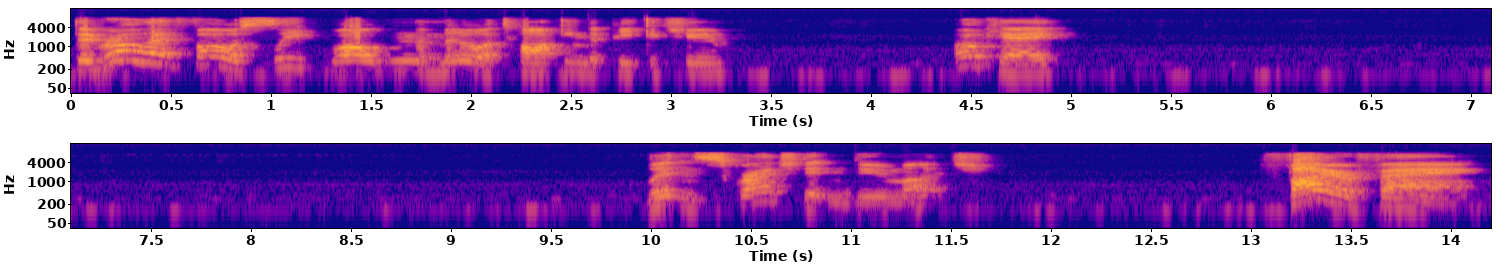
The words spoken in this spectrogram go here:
Did Rowlet fall asleep while in the middle of talking to Pikachu? Okay. Litten Scratch didn't do much. Fire Fang!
